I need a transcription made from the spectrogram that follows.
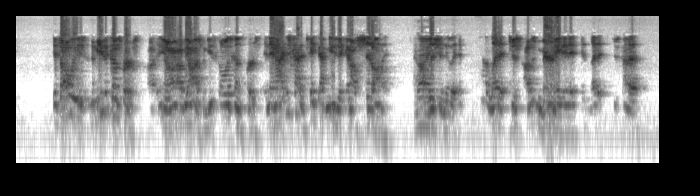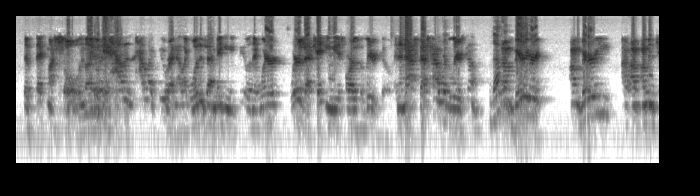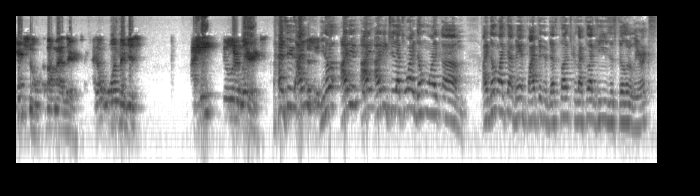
it's always the music comes first. Uh, you know, I'll be honest, the music always comes first, and then I just kind of take that music and I'll sit on it, and I'll listen to it, and kind of let it just. I'll just marinate in it and let it just kind of affect my soul, and like, okay, how does how do I feel right now? Like, what is that making me feel? And then where where is that taking me as far as the lyrics go? And then that's that's kind of where the lyrics come. That's But I'm very very I'm very I, I'm, I'm intentional about my lyrics. I don't want to just. I hate filler lyrics. I do. I you know what I do. I, I do too. That's why I don't like um I don't like that band Five Finger Death Punch because I feel like he uses filler lyrics.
